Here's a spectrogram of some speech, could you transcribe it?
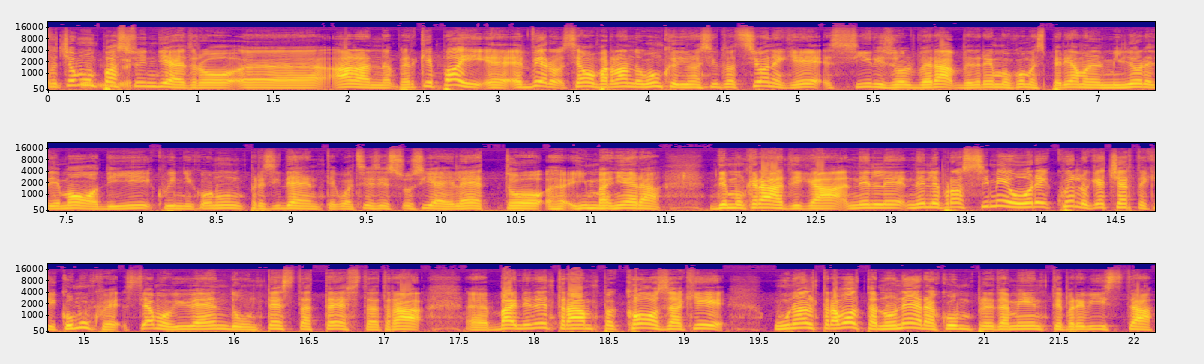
facciamo un passo indietro, eh, Alan, perché poi eh, è vero, stiamo parlando comunque di una situazione che si risolverà, vedremo come speriamo nel migliore dei modi, quindi con un presidente, qualsiasi esso sia, eletto eh, in maniera democratica nelle, nelle, prossime ore. Quello che è certo è che comunque stiamo vivendo un testa a testa tra eh, Biden e Trump, cosa che un'altra volta non era completamente prevista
